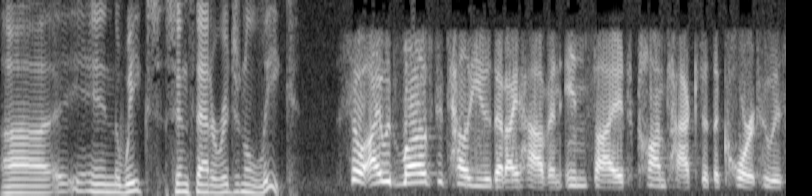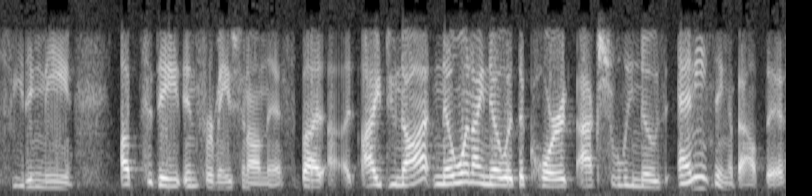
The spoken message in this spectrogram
uh, in the weeks since that original leak? So I would love to tell you that I have an inside contact at the court who is feeding me up to date information on this, but I do not. No one I know at the court actually knows anything about this.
